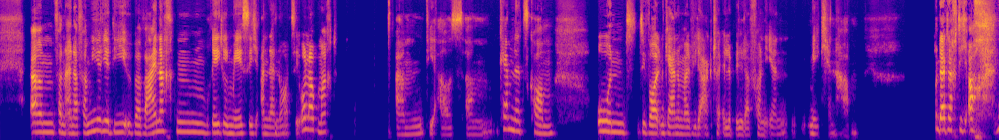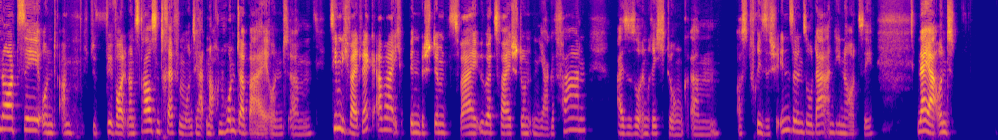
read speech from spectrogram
ähm, von einer Familie, die über Weihnachten regelmäßig an der Nordsee Urlaub macht, ähm, die aus ähm, Chemnitz kommen. Und sie wollten gerne mal wieder aktuelle Bilder von ihren Mädchen haben. Und da dachte ich, ach, Nordsee und ähm, wir wollten uns draußen treffen und sie hatten auch einen Hund dabei und ähm, ziemlich weit weg, aber ich bin bestimmt zwei, über zwei Stunden ja gefahren, also so in Richtung ähm, ostfriesische Inseln, so da an die Nordsee. Naja, und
